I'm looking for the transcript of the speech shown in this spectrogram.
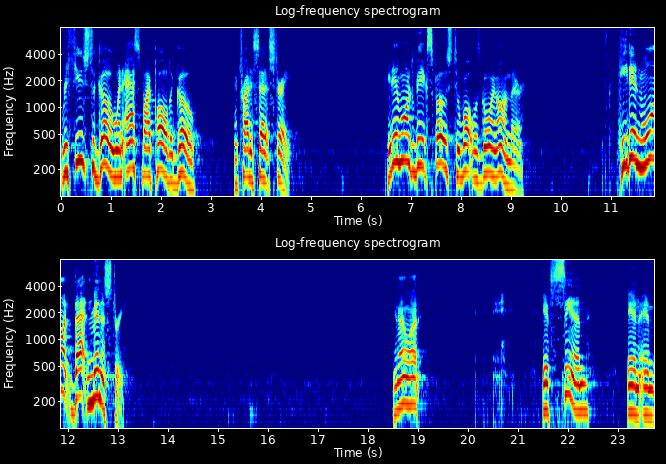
refused to go when asked by Paul to go and try to set it straight. He didn't want to be exposed to what was going on there. He didn't want that ministry. You know what? If sin and, and,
